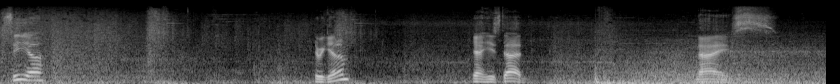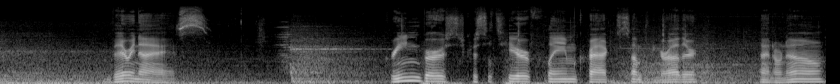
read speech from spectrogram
See ya. Did we get him? Yeah, he's dead. Nice. Very nice. Green burst, crystal tear, flame cracked, something or other. I don't know.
